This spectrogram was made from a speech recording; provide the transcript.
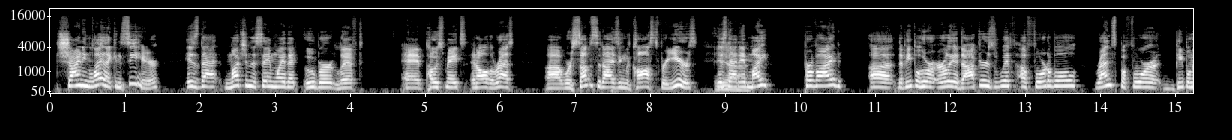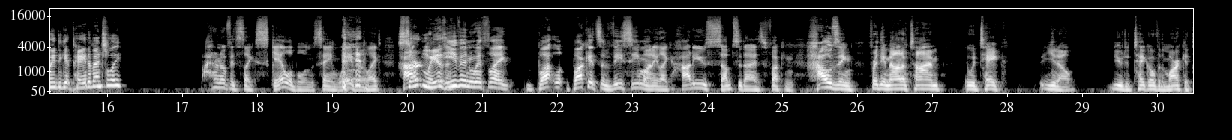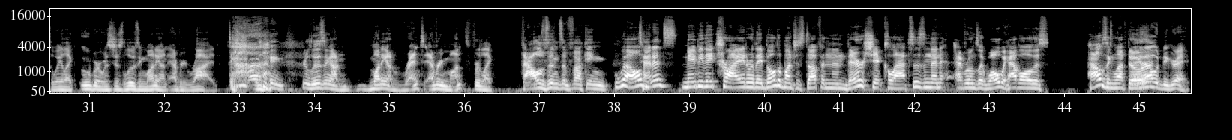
shining light I can see here is that much in the same way that Uber, Lyft, uh, Postmates, and all the rest uh, were subsidizing the cost for years, is that it might provide uh, the people who are early adopters with affordable rents before people need to get paid eventually. I don't know if it's like scalable in the same way though. Like Certainly isn't. Even with like but- buckets of VC money, like how do you subsidize fucking housing for the amount of time it would take, you know, you to take over the market the way like Uber was just losing money on every ride. like, you're losing on money on rent every month for like thousands of fucking Well, tenants. maybe they try it or they build a bunch of stuff and then their shit collapses and then everyone's like, well, we have all this housing left over. that would be great.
